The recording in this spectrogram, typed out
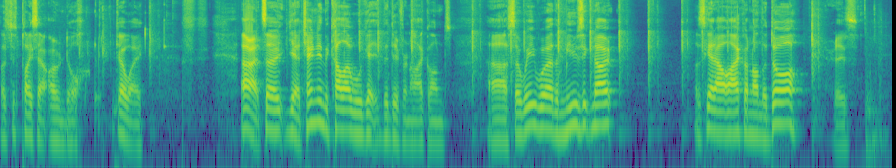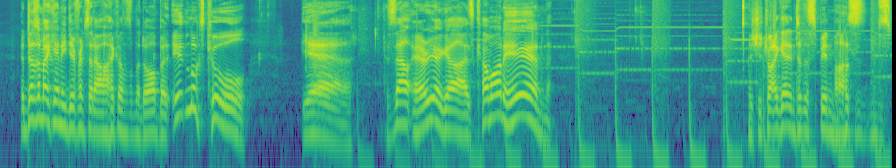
let's just place our own door. Go away. All right, so yeah, changing the color will get the different icons. Uh, so we were the music note. Let's get our icon on the door. There it is. It doesn't make any difference that our icon's on the door, but it looks cool. Yeah. This is our area, guys. Come on in. We should try to get into the spin masters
